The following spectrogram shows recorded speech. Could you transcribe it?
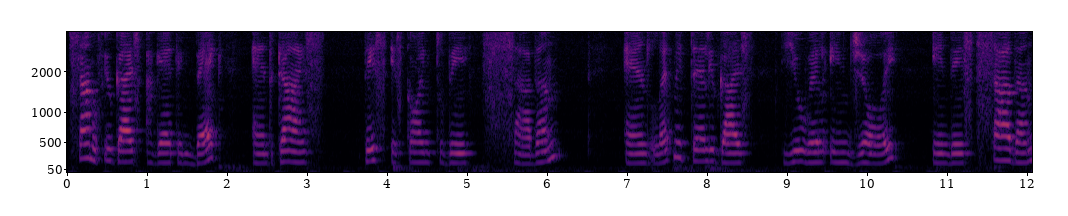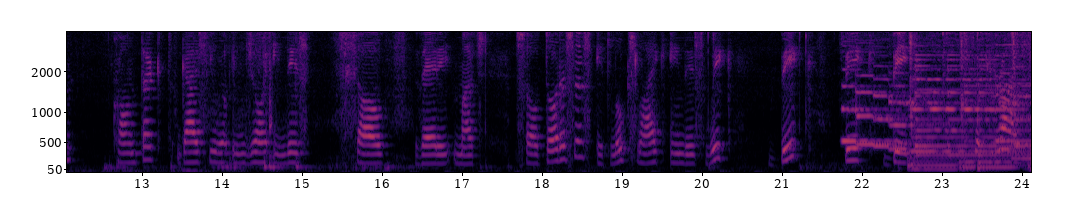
Some of you guys are getting back and guys, this is going to be sudden. And let me tell you guys, you will enjoy in this sudden contact. Guys you will enjoy in this so very much. So Tauruses it looks like in this week big big big surprise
